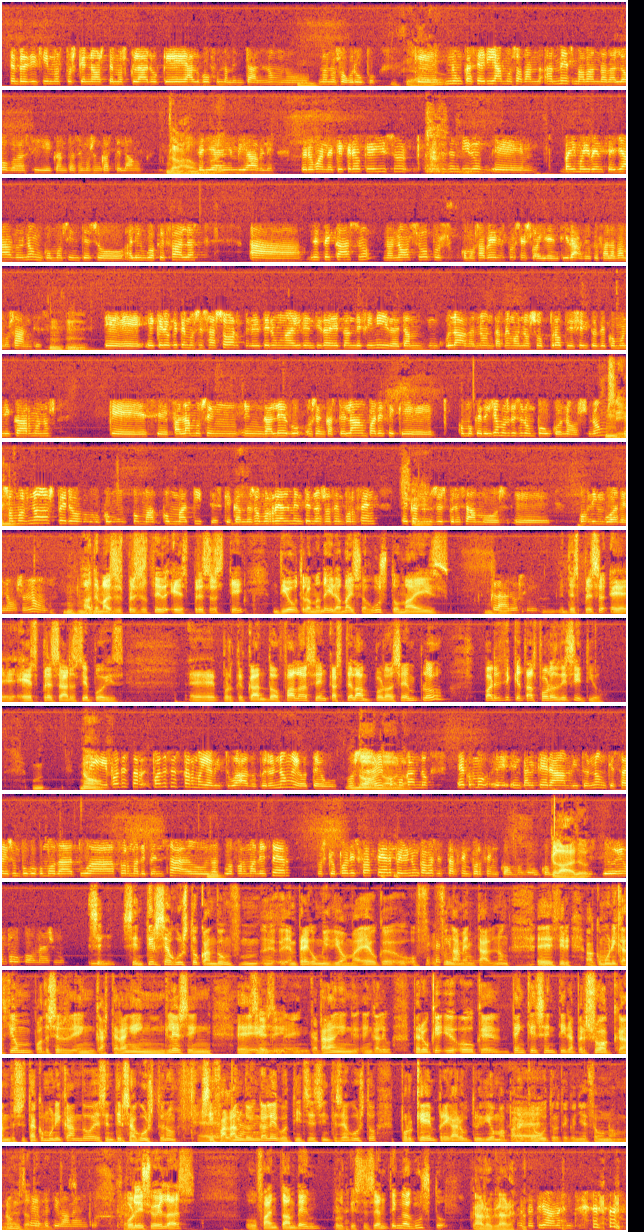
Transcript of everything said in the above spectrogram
sempre dicimos pois, que nós temos claro que é algo fundamental non? No, no noso grupo. Claro. que nunca seríamos a, banda, a mesma banda da loba se si cantásemos en castelán. Claro, sería hombre. inviable. Pero bueno, que creo que iso nese sentido eh, vai moi ben sellado non? Como sintes o, a lingua que falas a, neste caso, no noso, pois, como sabedes, pois, eso, a identidade, o que falábamos antes. Uh -huh. e, e creo que temos esa sorte de ter unha identidade tan definida e tan vinculada, non tamén ao noso propio xeito de comunicármonos, que se falamos en, en galego, ou sea, en castelán, parece que como que deixamos de ser un pouco nós, non? Sí. Que somos nós, pero con, con, con matices, que cando somos realmente nós o 100% é cando sí. nos expresamos... Eh, con lingua de nos, non? Ademais, expresaste, expresaste de outra maneira, máis a gusto, máis... Claro, sí. Despresa, eh, eh, expresarse, pois, eh, porque cando falas en castelán, por exemplo, parece que estás fora de sitio. Mm, no. Sí, podes estar, podes estar moi habituado, pero non é o teu. O no, sea, é no, como no. cando é como eh, en calquera ámbito, non, que saes un pouco como da túa forma de pensar ou da mm. túa forma de ser pois que o podes facer, pero nunca vas a estar 100% cómodo ou cómodo. Claro. Pois isto é un pouco o mesmo. Se, sentirse a gusto cando un mm, eh, emprega un idioma é o que o, o fundamental, non? É dicir, a comunicación pode ser en castelán, en inglés, en eh, sí, en, sí. en catalán, en, en galego, pero que eh, o que ten que sentir a persoa cando se está comunicando é sentirse a gusto, non? Eh, se si falando en galego ti se sintes a gusto, por que empregar outro idioma para eh, que outro te coñeza ou non, non? Efectivamente. Por iso elas o fan tan ben porque se senten a gusto. Claro, claro. Efectivamente.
